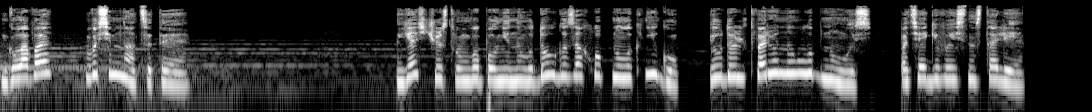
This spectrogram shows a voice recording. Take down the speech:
Глава 18 Я с чувством выполненного долга захлопнула книгу и удовлетворенно улыбнулась, потягиваясь на столе.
